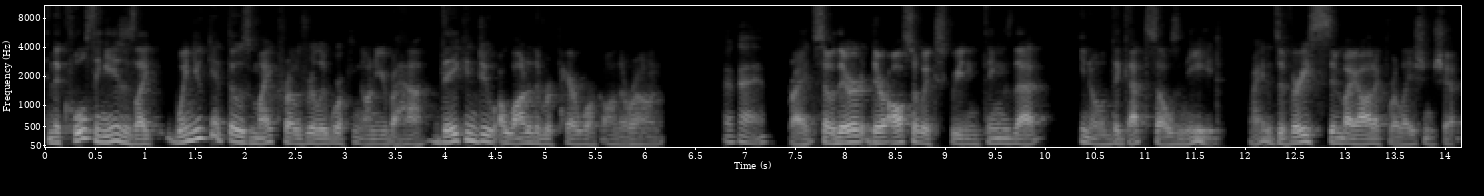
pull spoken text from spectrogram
and the cool thing is, is like when you get those microbes really working on your behalf, they can do a lot of the repair work on their own. okay. Right. So they're they're also excreting things that you know the gut cells need. Right. It's a very symbiotic relationship.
